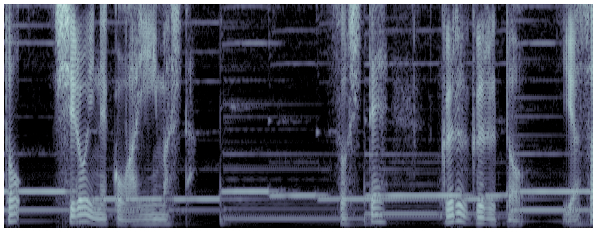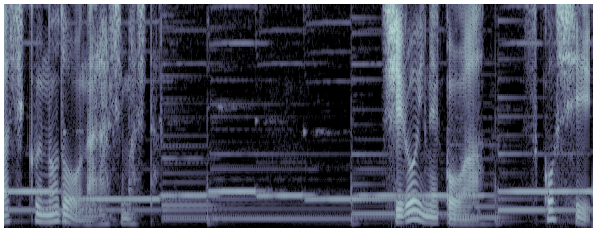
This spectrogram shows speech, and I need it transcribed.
と白い猫は言いました。そしてぐるぐると優しく喉を鳴らしました。白い猫は少し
